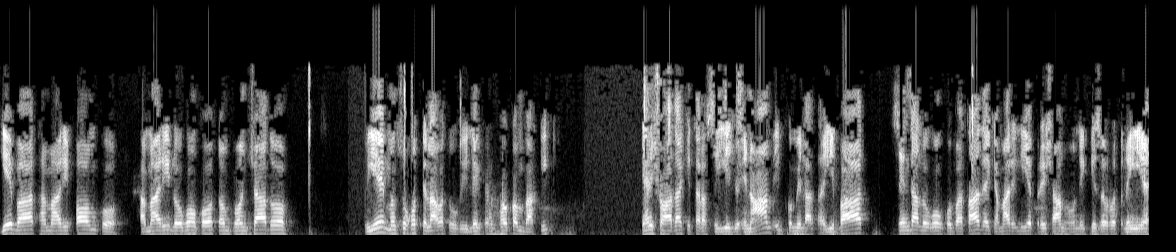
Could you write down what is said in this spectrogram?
یہ بات ہماری قوم کو، ہماری لوگوں کو تم پہنچا دو۔ یہ منسوخ و تلاوت ہو گئی، لیکن حکم باقی۔ یعنی شہادہ کی طرف سے یہ جو انعام ان کو ملا تھا، یہ بات زندہ لوگوں کو بتا دے کہ ہمارے لیے پریشان ہونے کی ضرورت نہیں ہے۔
